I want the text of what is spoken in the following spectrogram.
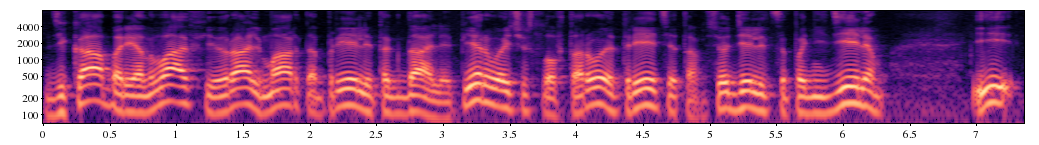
декабрь, январь, февраль, март, апрель и так далее. Первое число, второе, третье, там все делится по неделям. И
